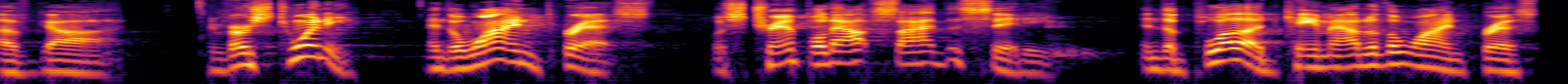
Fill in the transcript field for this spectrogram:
of God. In verse 20, and the winepress was trampled outside the city, and the blood came out of the winepress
